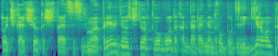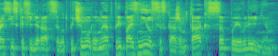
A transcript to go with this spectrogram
точка отсчета считается 7 апреля 1994 года, когда домен .ру был делегирован Российской Федерации. Вот почему Рунет припозднился, скажем так, с появлением.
